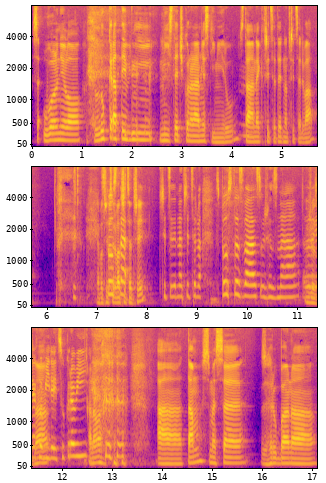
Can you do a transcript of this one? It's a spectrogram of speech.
se uvolnilo lukrativní místečko na náměstí Míru, stánek 3132. Nebo 32, Spousta- 33? 31, 32. Spousta z vás už ho zná, Už ho už jako zná. výdej cukrový. Ano. A tam jsme se zhruba na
